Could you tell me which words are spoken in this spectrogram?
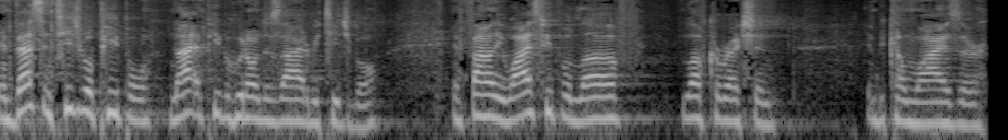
Invest in teachable people, not in people who don't desire to be teachable. And finally, wise people love, love correction and become wiser,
